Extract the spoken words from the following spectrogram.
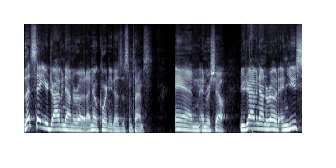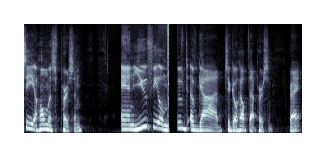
Let's say you're driving down the road. I know Courtney does this sometimes, and, and Rochelle. You're driving down the road and you see a homeless person and you feel moved of God to go help that person, right?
